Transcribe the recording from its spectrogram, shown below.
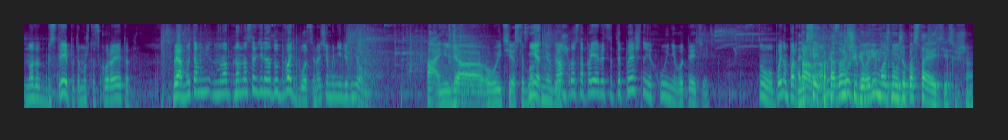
надо быстрее, потому что скоро этот. Бля, мы там, нам, на самом деле надо убивать босса, иначе мы не ливнем. А, нельзя выйти, если босса Нет, не там убьешь. просто появятся ТПшные хуйни вот эти. Ну, понял, порталы. Алексей, а пока дольше говорим, можно уже поставить, если что.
